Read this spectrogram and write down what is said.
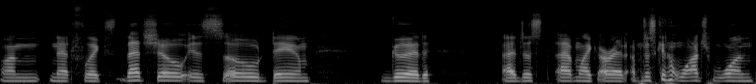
on Netflix. That show is so damn good. I just I'm like, all right, I'm just gonna watch one,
